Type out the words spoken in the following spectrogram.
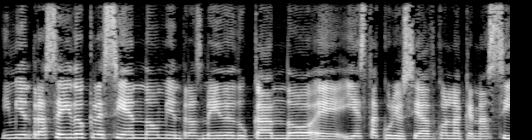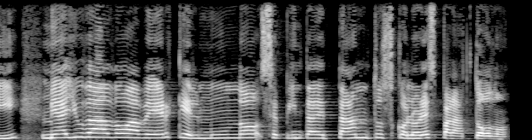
Y mientras he ido creciendo, mientras me he ido educando eh, y esta curiosidad con la que nací, me ha ayudado a ver que el mundo se pinta de tantos colores para todo.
